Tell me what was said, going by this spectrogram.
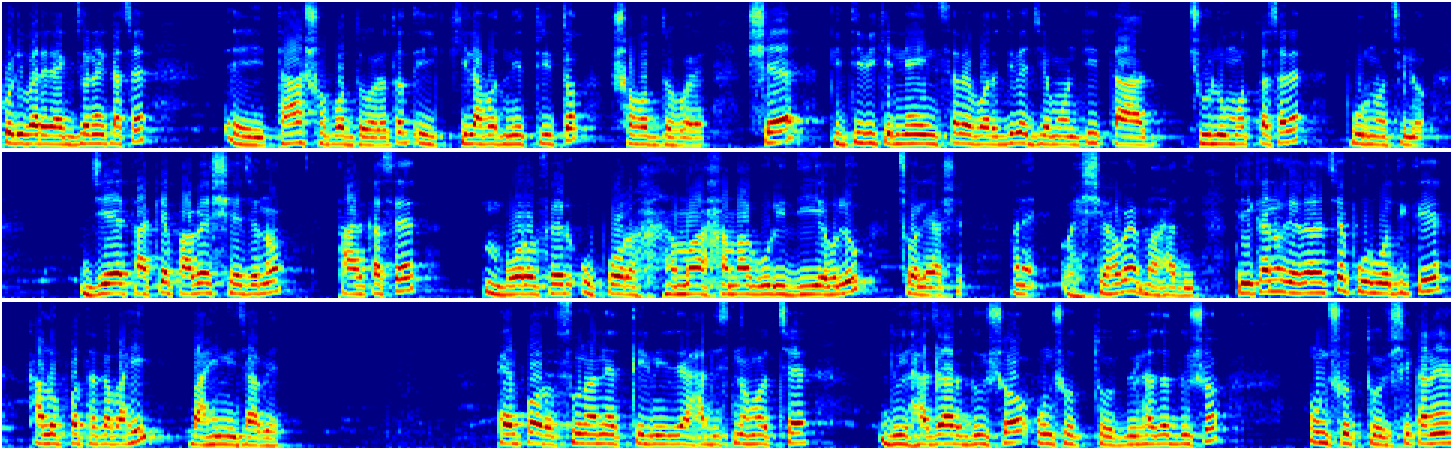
পরিবারের একজনের কাছে এই তা শপথ করে, অর্থাৎ এই খিলাফত নেতৃত্ব শপথ করে। সে পৃথিবীকে ন্যায় হিসাবে ভরে দিবে, যেমনটি তা জুলুম অত্যাচারে পূর্ণ ছিল। যে তাকে পাবে, সে যেন তার কাছে বরফের উপর হামা, হামাগুড়ি দিয়ে হলেও চলে আসে। মানে সে হবে মাহাদি। তো এখানেও দেখা যাচ্ছে পূর্ব দিক থেকে কালো পতাকাবাহী বাহিনী যাবে। এরপর সুনানের তিরমিজে হাদিস নং হচ্ছে দুই হাজার দুইশো উনসত্তর, দুই হাজার দুইশো উনসত্তর। সেখানে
